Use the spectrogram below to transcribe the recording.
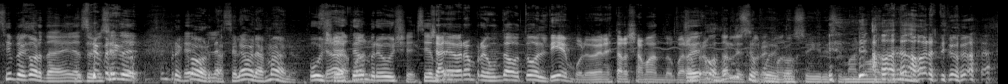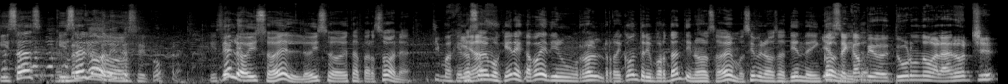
Siempre corta, ¿eh? La Siempre solución de- Siempre eh, corta, la- se lava las manos. Huye, este hombre huye. Siempre. Ya le habrán preguntado todo el tiempo, lo deben estar llamando para Eh, preguntarle ¿Dónde se sobre el puede manual. conseguir ese manual? Ahora te lo- Quizás, ¿En quizás Mercado lo, se compra? quizás lo hizo él, lo hizo esta persona. ¿Te Que no imaginas? sabemos quién es, capaz que tiene un rol recontra importante y no lo sabemos. Siempre nos atiende de Y hace incógnito. cambio de turno a la noche.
